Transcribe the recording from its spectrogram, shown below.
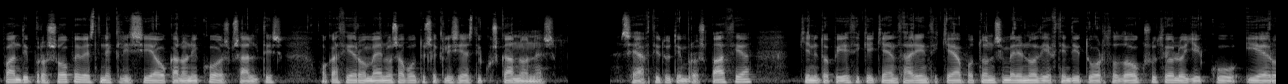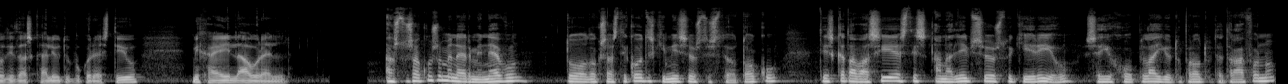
που αντιπροσώπευε στην εκκλησία ο κανονικός ψάλτης, ο καθιερωμένος από τους εκκλησιαστικούς κανόνες. Σε αυτή του την προσπάθεια κινητοποιήθηκε και ενθαρρύνθηκε από τον σημερινό διευθυντή του Ορθοδόξου Θεολογικού Ιεροδιδασκαλίου του Βουκουρεστίου, Μιχαήλ Αουρέλ. Ας τους ακούσουμε να ερμηνεύουν το δοξαστικό της κοιμήσεως της Θεοτόκου, τις καταβασίες της αναλήψεως του Κυρίου σε ήχο πλάγιο του πρώτου τετράφωνο,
